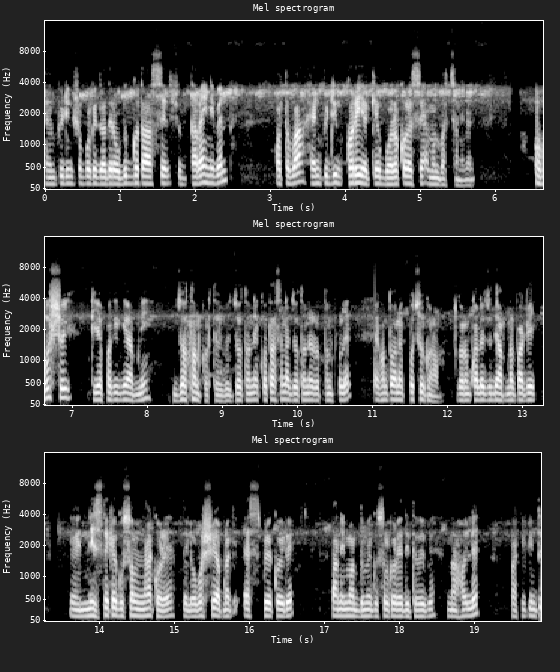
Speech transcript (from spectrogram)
হ্যান্ড ফিডিং সম্পর্কে যাদের অভিজ্ঞতা আছে তারাই নেবেন, অথবা হ্যান্ড ফিডিং করিয়ে কেউ বড় করেছে এমন বাচ্চা নেবেন। অবশ্যই টিয়া পাখিকে আপনি যত্ন করতে হবে। যতনে কথা আছে না যতনে রতন ফলে এখন তো অনেক প্রচুর গরম। গরমকালে যদি আপনার পাখি নিচ থেকে গোসল না করে, তাহলে অবশ্যই আপনাকে স্প্রে করে পানির মাধ্যমে গোসল করে দিতে হবে না হলে পাখি কিন্তু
